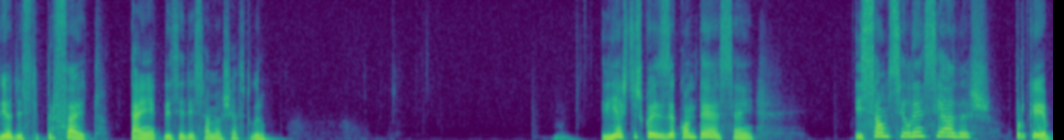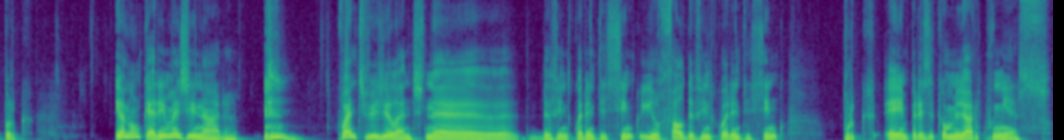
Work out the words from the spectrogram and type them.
E eu disse-lhe: perfeito, tem é que dizer isso ao meu chefe de grupo. E estas coisas acontecem e são silenciadas. Porquê? Porque eu não quero imaginar quantos vigilantes na, da 2045, e eu falo da 2045 porque é a empresa que eu melhor conheço,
